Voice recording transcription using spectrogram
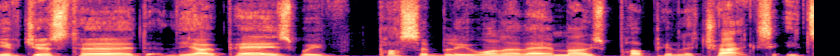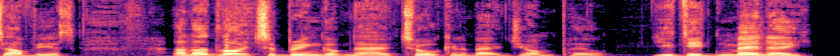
And you've just heard the Au Pairs with possibly one of their most popular tracks, It's Obvious. And I'd like to bring up now, talking about John Peel. You did many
